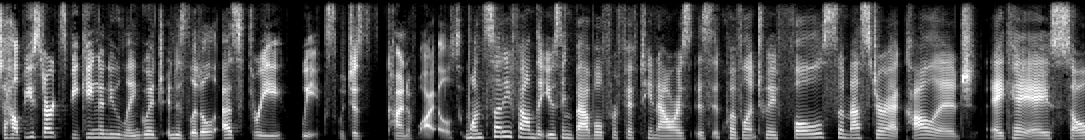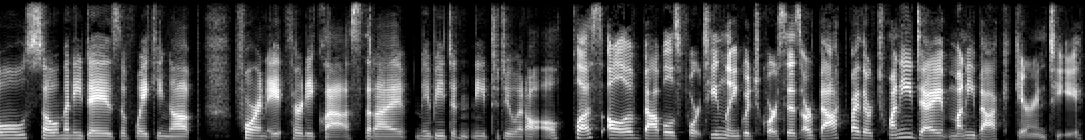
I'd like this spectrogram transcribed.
to help you start speaking a new language in as little as 3 weeks, which is kind of wild. One study found that using Babbel for 15 hours is equivalent to a full semester at college, aka so so many days of waking up for an 8:30 class that I maybe didn't need to do at all. Plus, all of Babbel's 14 language courses are backed by their 20-day money-back guarantee.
